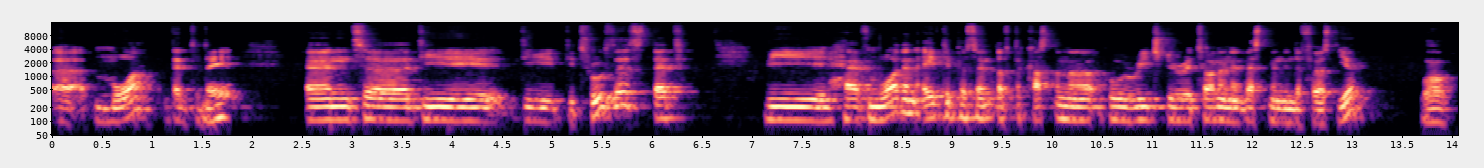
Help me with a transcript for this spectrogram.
uh, more than today. And uh, the, the, the truth is that we have more than 80% of the customer who reach the return on investment in the first year. Wow.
